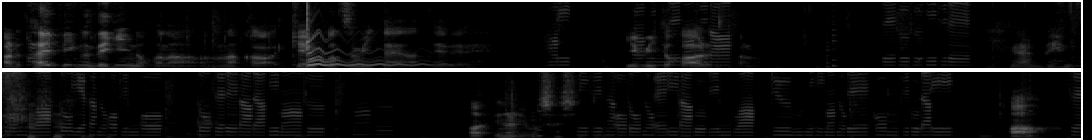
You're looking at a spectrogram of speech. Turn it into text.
あれタイピングできんのかな？なんか、げんこつみたいな手で。指とかあるのかな？いや別にあ、え、なにお写真撮るああ、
